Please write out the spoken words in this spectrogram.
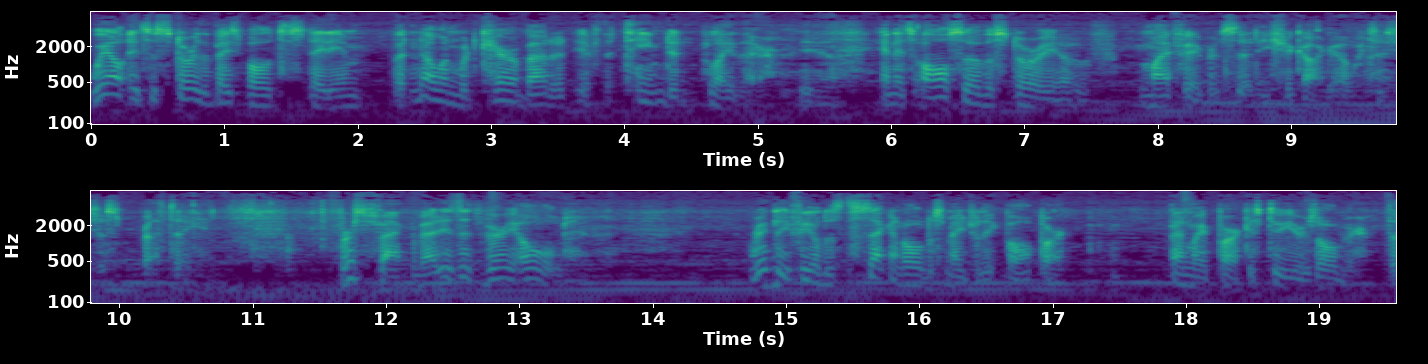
Well, it's a story of the baseball stadium, but no one would care about it if the team didn't play there. Yeah. And it's also the story of my favorite city, Chicago, which is just breathtaking. First fact about it is it's very old. Wrigley Field is the second oldest major league ballpark Fenway Park is two years older. The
